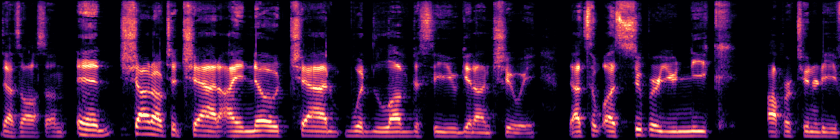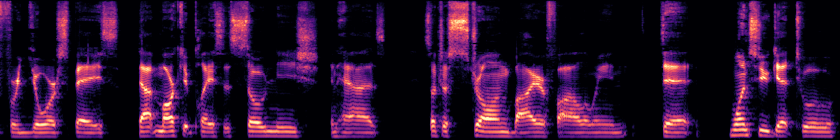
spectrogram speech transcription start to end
That's awesome. And shout out to Chad. I know Chad would love to see you get on Chewy. That's a, a super unique opportunity for your space that marketplace is so niche and has such a strong buyer following that once you get to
